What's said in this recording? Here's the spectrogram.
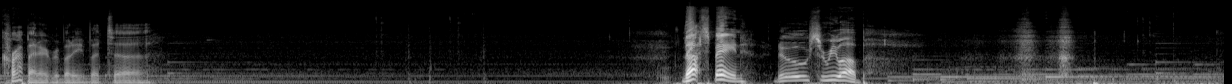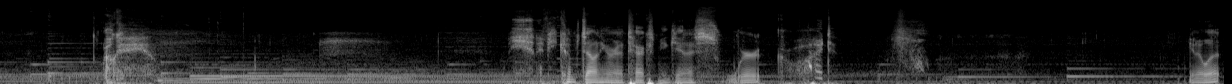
crap out of everybody, but, uh... Not Spain! No, Suriwab! Man, if he comes down here and attacks me again, I swear to God. You know what?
